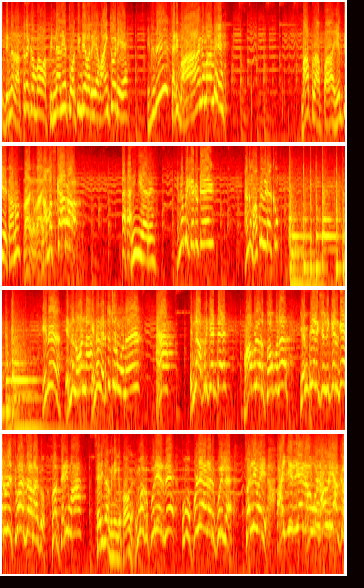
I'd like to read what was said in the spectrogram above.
இது என்ன ரத்ன கம்பளமா? பின்னாலேயே துரத்திட்டே வர்றியா. வாங்கிக்கோடி. என்னது? சரி வாங்க மாமி. மாப்பிள அப்பா எம்பிய காணோம். வாங்க வாங்க. நமஸ்காரம். நீங்க யாரு? என்ன இப்படி கேட்டுட்டு? நாங்க மாப்பிள வீடாக்கும். என்ன என்ன நோண்டா என்ன எடுத்து சொல்லுங்க? என்ன அப்படி கேட்டு? மாப்பிள்ளையோட தோப்பனார் எம்பி எலெக்ஷன் நிக்கிறதுக்கு என்னுடைய சிவாசானாக்கும் உனக்கு தெரியுமா? சரி சாமி நீங்க போங்க. உமக்கு புரியுறது? உங்க பிள்ளையான எனக்கு புரியல. சொல்லி வை. ஐயிலேயே நான் ஒரு ரவுடியாக்கு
